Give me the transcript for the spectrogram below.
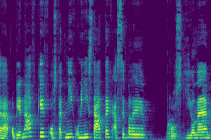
Eh, objednávky v ostatních unijních státech asi byly rozdílné.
